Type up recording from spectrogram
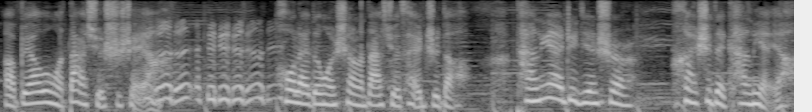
啊，不要问我大学是谁啊。后来等我上了大学才知道，谈恋爱这件事儿还是得看脸呀。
